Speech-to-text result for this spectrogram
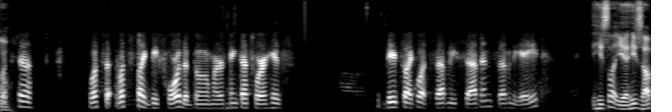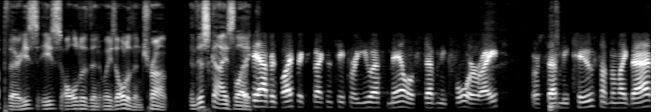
what's the what's the, what's like before the boomer? I think that's where his dude's like what 77, 78? He's like, yeah, he's up there. He's he's older than well, he's older than Trump. And this guy's like, What's the average life expectancy for a U.S. male is 74, right? Or 72, something like that.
